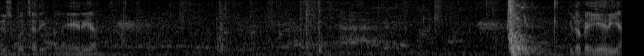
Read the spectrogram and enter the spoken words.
చూసుకోవచ్చు అది అలా ఏరియా. ఇది ఒక ఏరియా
